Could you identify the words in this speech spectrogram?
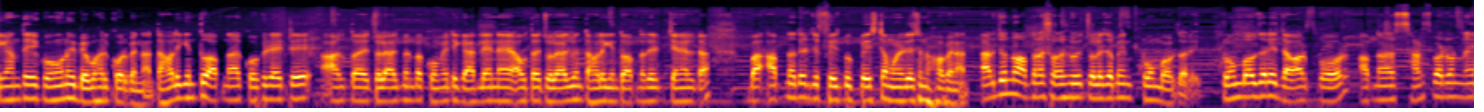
এখান থেকে কখনোই ব্যবহার করবেন না। তাহলে কিন্তু আপনারা কপিরাইটে আওতায় চলে আসবেন বা কমিটি গাইডলাইনের আওতায় চলে আসবেন, তাহলে কিন্তু আপনাদের চ্যানেলটা বা আপনাদের যে ফেসবুক পেজটা মনিটাইজেশন হবে না। তার জন্য আপনারা সরাসরি চলে যাবেন ক্রোম ব্রাউজারে ক্রোম ব্রাউজারে যাওয়ার পর আপনারা সার্চ বাটনে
